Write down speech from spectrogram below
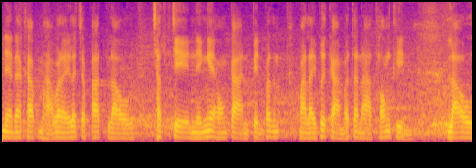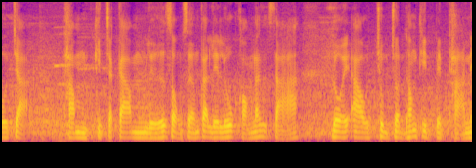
เนี่ยนะครับมหาวิทยาลัยราชภัฏเราชัดเจนในแง่ของการเป็นมหาลัยเพื่อการพัฒนาท้องถิ่น เราจะ ทำกิจกรรม หรือส่งเสริมการเรียนรู้ของนักศึกษา โดยเอาชุมชนท้องถิ่นเป็นฐานใน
